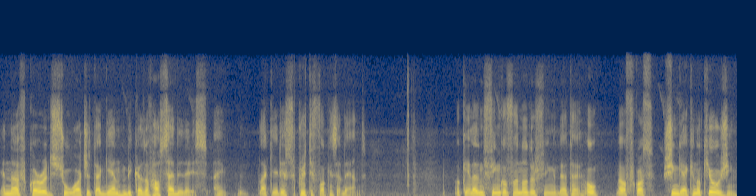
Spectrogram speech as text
enough courage to watch it again because of how sad it is. I like it is pretty fucking sad at the end. Okay let me think of another thing that I oh well, of course Shingeki no Kyojin.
